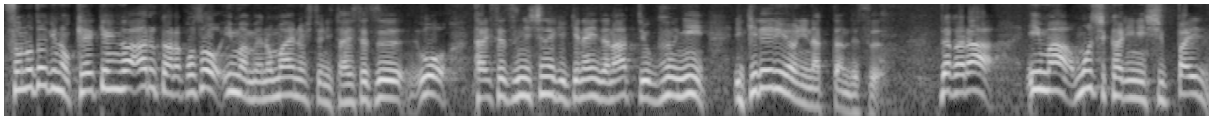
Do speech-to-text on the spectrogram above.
その時の経験があるからこそ今目の前の人に大切を大切にしなきゃいけないんだなっていうふうに生きれるようになったんです。だから今もし仮に失敗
